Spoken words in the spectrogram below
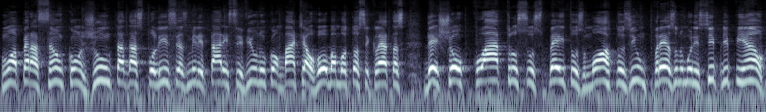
Uma operação conjunta das polícias militar e civil no combate ao roubo a motocicletas deixou quatro suspeitos mortos e um preso no município de Pião,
